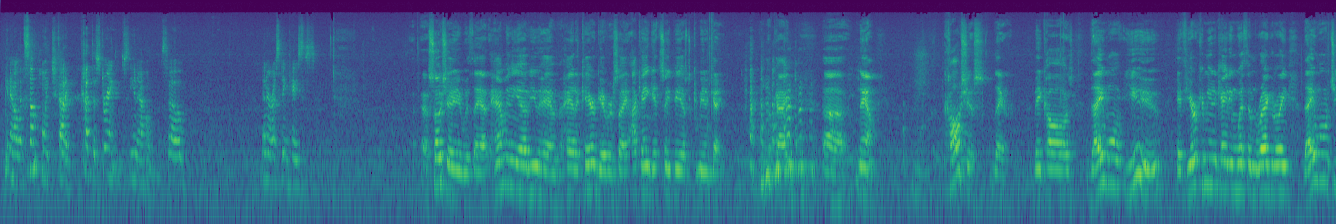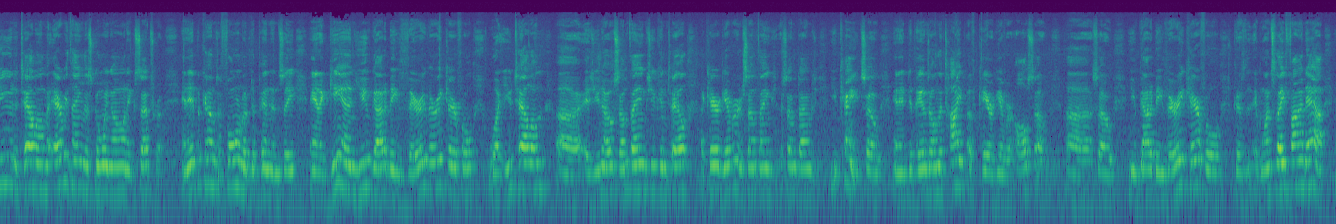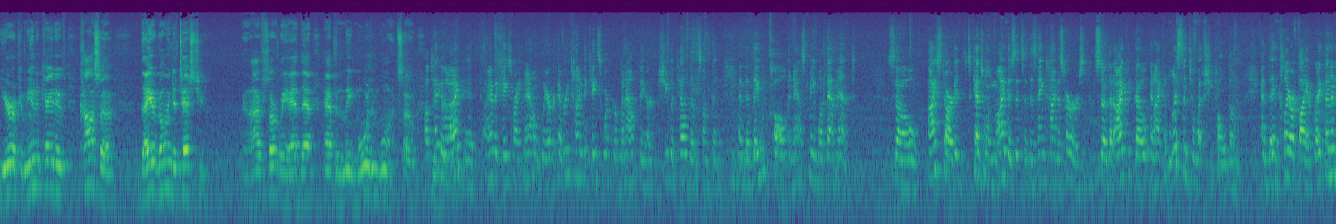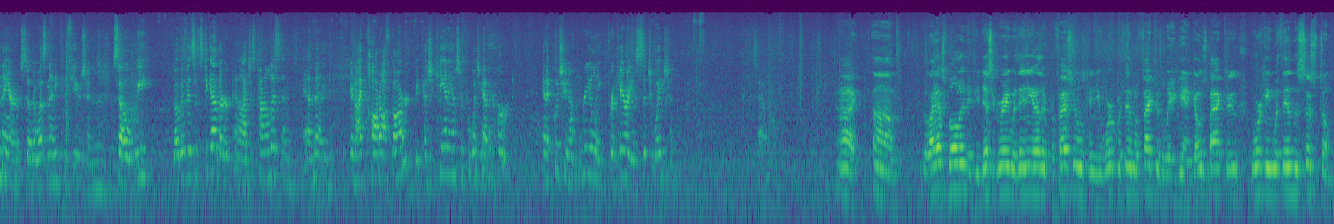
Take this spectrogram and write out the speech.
You know, at some point you gotta cut the strings, you know, so interesting cases. Associated with that, how many of you have had a caregiver say, I can't get CPS to communicate? Okay? Uh, Now, cautious there, because they want you, if you're communicating with them regularly, they want you to tell them everything that's going on, et cetera. And it becomes a form of dependency, and again, you've got to be very, very careful what you tell them. Uh, as you know, some things you can tell a caregiver, and some things, sometimes you can't. So, and it depends on the type of caregiver also. Uh, So you've got to be very careful because once they find out you're a communicative CASA, they are going to test you. And I've certainly had that happen to me more than once, so. I'll tell you what I did. I have a case right now where every time the caseworker went out there, she would tell them something, and then they would call and ask me what that meant. So I started scheduling my visits at the same time as hers, so that I could go and I could listen to what she told them, and then clarify it right then and there, so there wasn't any confusion. Mm-hmm. So we go to visits together, and I just kind of listen, and then you're not caught off guard, because you can't answer for what you haven't heard. And it puts you in a really precarious situation. So, All right, um, the last bullet, if you disagree with any other professionals, can you work with them effectively again? Goes back to working within the system,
